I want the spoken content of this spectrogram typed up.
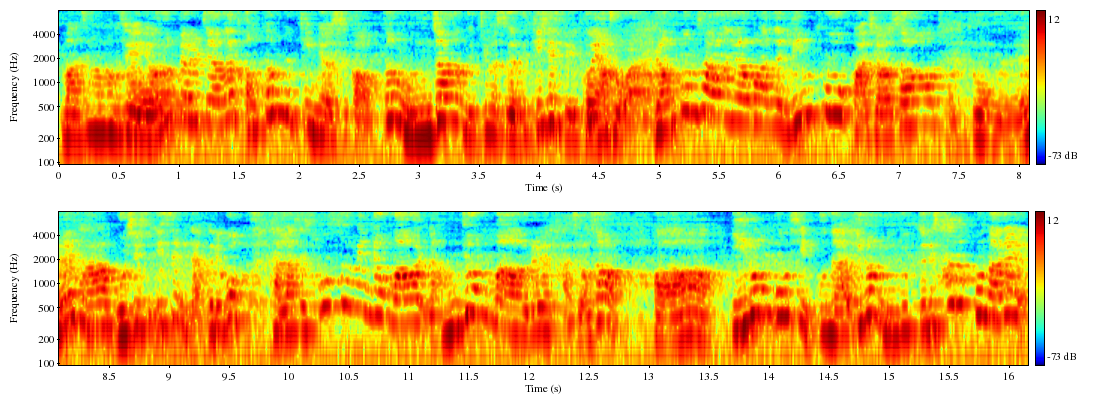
마지막 황제의 어. 여름 별장은 어떤 느낌이었을까? 어떤 웅장한 느낌이었을까 느끼실 수 있고요. 너무 좋아요 명품 사원이라고 하는 림푸 가셔서 전통을 다 보실 수 있습니다. 그리고 달랏의 소수민족 마을 랑종 마을을 가셔서 아 이런 곳이 있구나. 이런 민족들이 살았구나를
